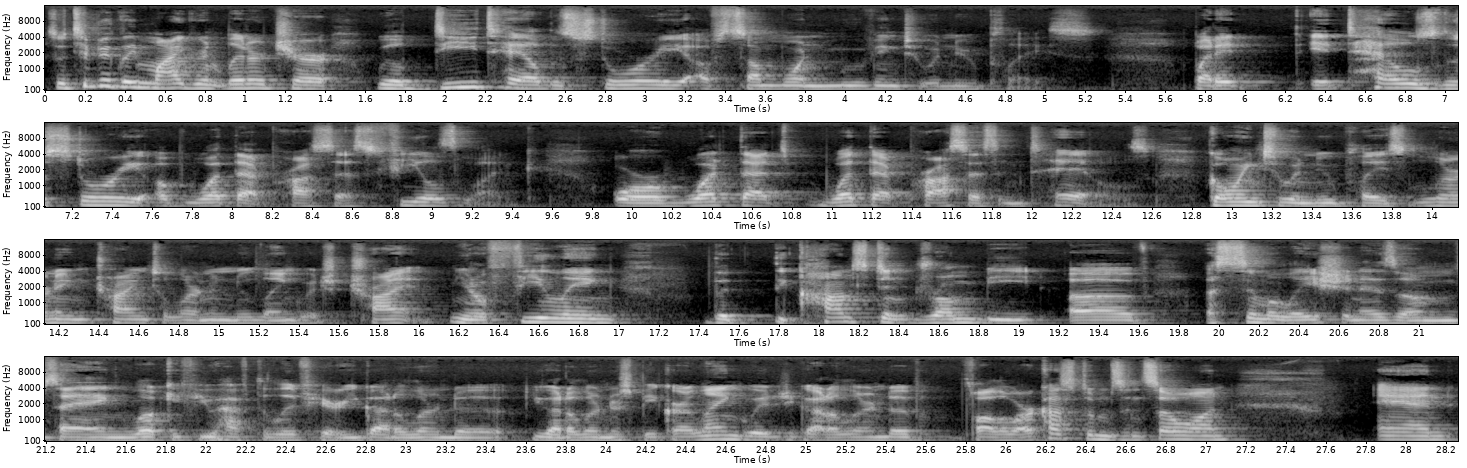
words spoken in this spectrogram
So typically, migrant literature will detail the story of someone moving to a new place but it it tells the story of what that process feels like or what that what that process entails. Going to a new place learning trying to learn a new language trying you know feeling the the constant drumbeat of assimilationism saying look if you have to live here you got to learn to you got to learn to speak our language you got to learn to follow our customs and so on. And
